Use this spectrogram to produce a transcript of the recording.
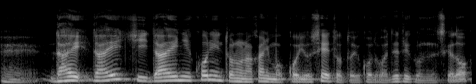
えー、第第一第二コリントの中にもこういう生徒という言葉が出てくるんですけど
